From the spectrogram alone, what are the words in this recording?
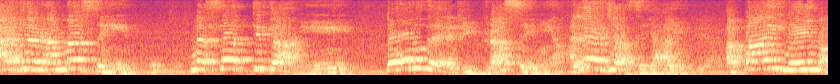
အကျဉ်းအမစင်21ကနေ30အထိ dressing နေအလဲကျစရာရည်အပိုင်းလေးမှာ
